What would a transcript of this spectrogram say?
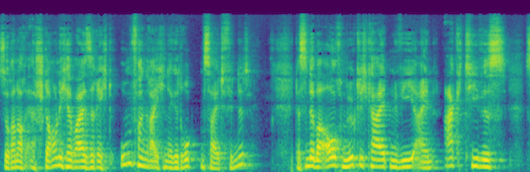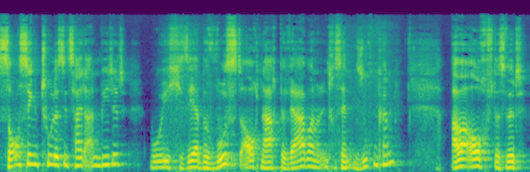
sogar noch erstaunlicherweise recht umfangreich in der gedruckten Zeit findet. Das sind aber auch Möglichkeiten wie ein aktives Sourcing-Tool, das die Zeit anbietet, wo ich sehr bewusst auch nach Bewerbern und Interessenten suchen kann. Aber auch, das wird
